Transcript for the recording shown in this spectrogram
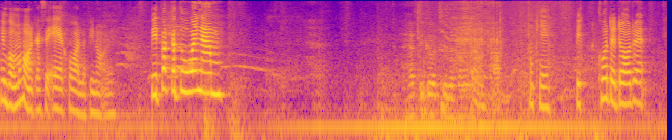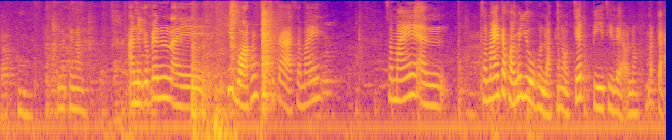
เห็นผมมาหอนกับเสียแอร์คอนแล้วพี่น้องเลยปิดประตูไว้น I have to go to the home now. ำโอเคปิดโคดเดอร์ดอด้วย Cap. นี่พี่น้อง อันนี้ก็เป็นไอ้ที่บอร์ดของจิสกาสมัย สมัยอันสมัยแต่ขอยไม่อยู่พุ่นล่ะพี่น้องเจ็ดปีที่แล้วเนาะมันกะ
